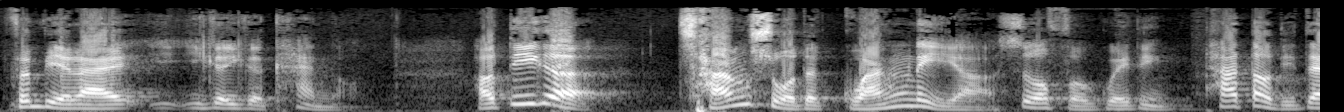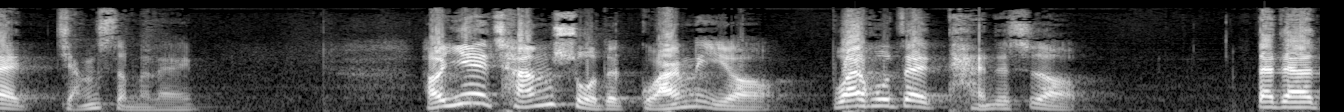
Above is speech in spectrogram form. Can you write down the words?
分别来一个一个看哦。好，第一个场所的管理啊，是否符合规定？它到底在讲什么嘞？好，因为场所的管理哦，不外乎在谈的是哦，大家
